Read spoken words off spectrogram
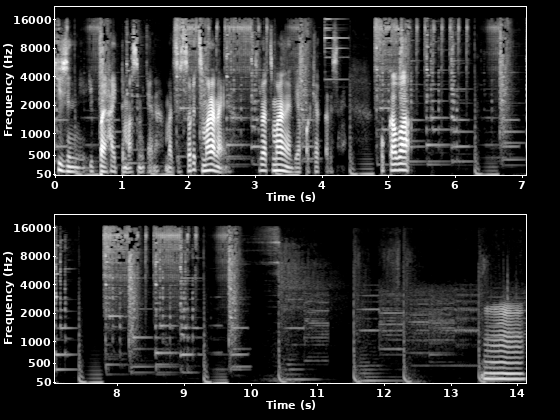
記事にいっぱい入ってますみたいな。まず、それつまらないな。それはつまらないで、やっぱ却下ですね。他は、うーん、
